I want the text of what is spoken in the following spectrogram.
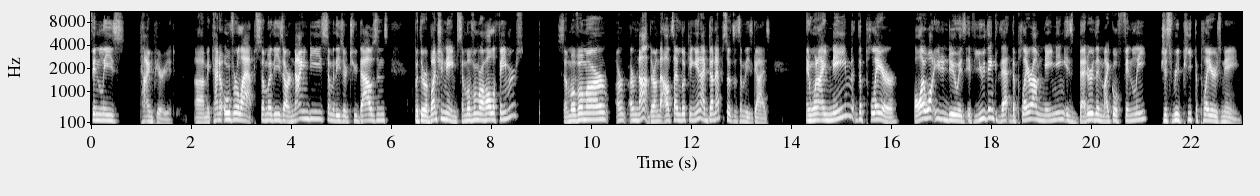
Finley's time period. Um, it kind of overlaps. Some of these are 90s, some of these are 2000s, but there are a bunch of names. Some of them are Hall of Famers, some of them are are are not. They're on the outside looking in. I've done episodes of some of these guys. And when I name the player all I want you to do is if you think that the player I'm naming is better than Michael Finley, just repeat the player's name.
